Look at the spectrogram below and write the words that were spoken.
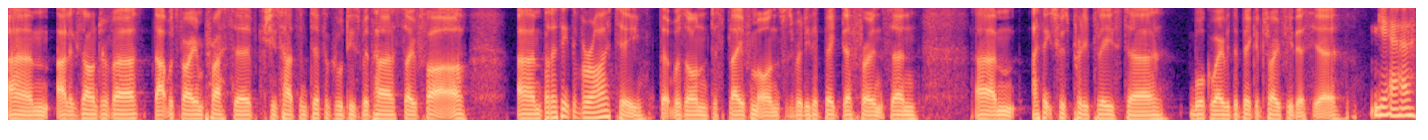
um, Alexandrova. That was very impressive because she's had some difficulties with her so far. Um, but I think the variety that was on display from Ons was really the big difference. And um, I think she was pretty pleased to walk away with the bigger trophy this year. Yeah.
